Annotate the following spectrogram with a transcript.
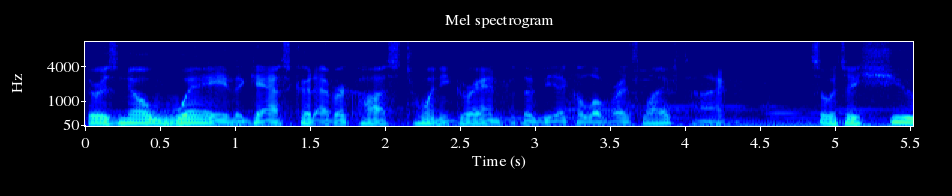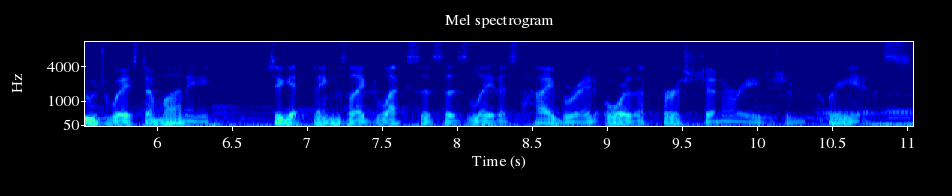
there is no way the gas could ever cost 20 grand for the vehicle over its lifetime. So it's a huge waste of money to get things like Lexus's latest hybrid or the first generation Prius.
